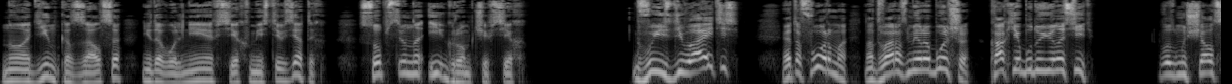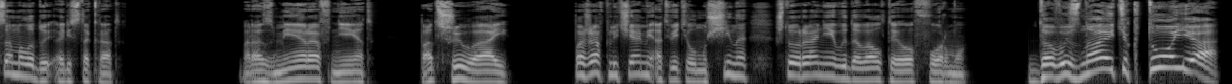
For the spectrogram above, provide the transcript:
Но один казался недовольнее всех вместе взятых, собственно, и громче всех. — Вы издеваетесь? Эта форма на два размера больше. Как я буду ее носить? — возмущался молодой аристократ. — Размеров нет. Подшивай. Пожав плечами, ответил мужчина, что ранее выдавал Тео форму. — Да вы знаете, кто я?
